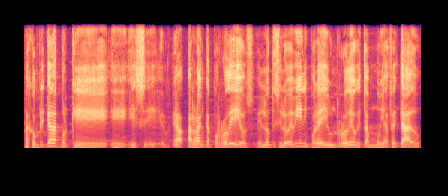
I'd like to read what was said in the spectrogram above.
más complicada porque eh, es, eh, arranca por rodeos, el lote se lo ve bien y por ahí hay un rodeo que está muy afectado.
